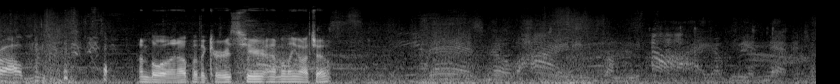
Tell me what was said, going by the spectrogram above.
Problem. I'm blowing up with a curse here. Emily, watch out. There's no hiding from the eye of the inevitable.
